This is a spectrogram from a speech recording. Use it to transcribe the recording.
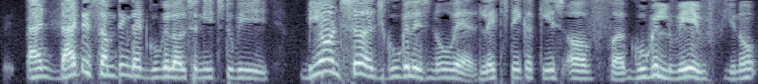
and that is something that Google also needs to be beyond search. Google is nowhere. Let's take a case of uh, Google Wave. You know,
